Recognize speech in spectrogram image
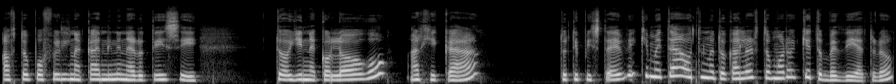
αυτό που οφείλει να κάνει είναι να ρωτήσει το γυναικολόγο αρχικά, το τι πιστεύει και μετά όταν με το καλό έρθει το μωρό και τον παιδίατρο.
